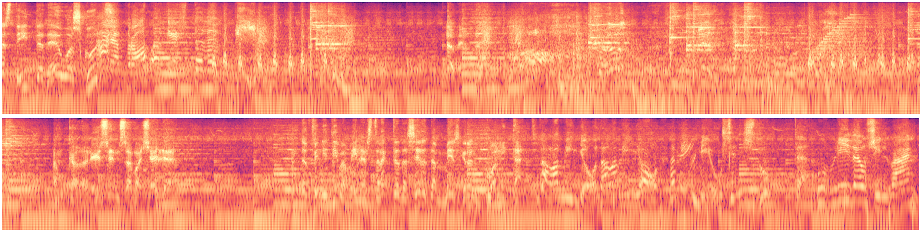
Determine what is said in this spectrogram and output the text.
Has dit de 10 escuts? ara prova aquesta de... A veure... Em quedaré sense vaixella. Definitivament es tracta de ser de més gran qualitat. De la millor, de la millor. Amic meu, sens dubte. Oblida-ho, Silvan.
